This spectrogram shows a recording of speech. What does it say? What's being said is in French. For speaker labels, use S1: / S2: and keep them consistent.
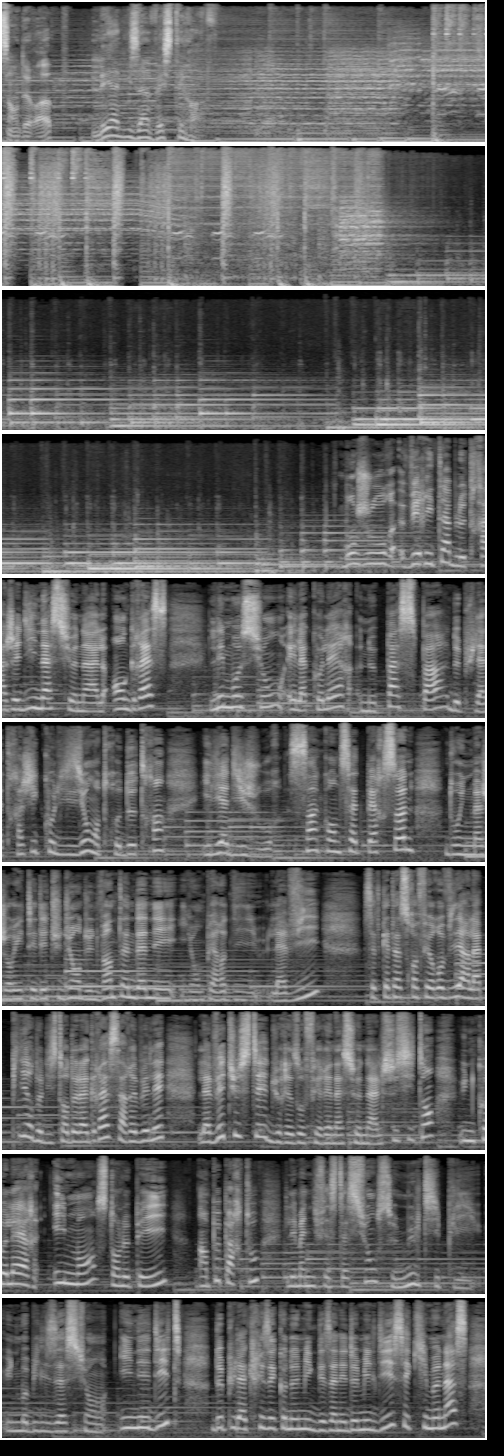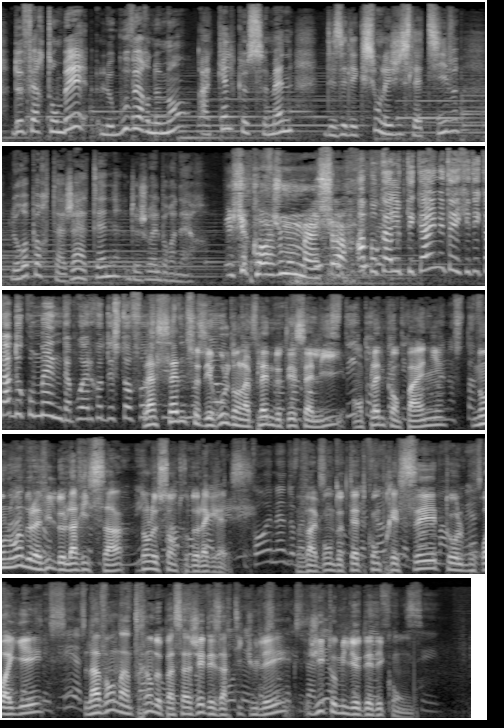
S1: accent d'Europe, Léa Vesterov.
S2: Bonjour, véritable tragédie nationale. En Grèce, l'émotion et la colère ne passent pas depuis la tragique collision entre deux trains il y a dix jours. 57 personnes, dont une majorité d'étudiants d'une vingtaine d'années, y ont perdu la vie. Cette catastrophe ferroviaire, la pire de l'histoire de la Grèce, a révélé la vétusté du réseau ferré national, suscitant une colère immense dans le pays. Un peu partout, les manifestations se multiplient. Une mobilisation inédite depuis la crise économique des années 2010 et qui menace de faire tomber le gouvernement à quelques semaines des élections législatives. Le reportage à Athènes de Joël Bronner.
S3: La scène se déroule dans la plaine de Thessalie, en pleine campagne, non loin de la ville de Larissa, dans le centre de la Grèce. Wagons de tête compressés, tôles broyées, l'avant d'un train de passagers désarticulé gîte au milieu des décombres.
